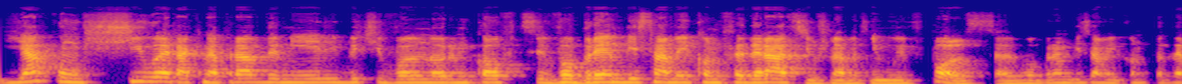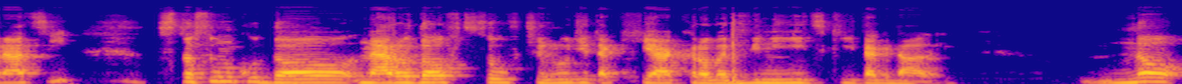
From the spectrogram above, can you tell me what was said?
jaką siłę tak naprawdę mieliby ci wolnorynkowcy w obrębie samej Konfederacji, już nawet nie mówię w Polsce, ale w obrębie samej Konfederacji, w stosunku do narodowców czy ludzi takich jak Robert Winnicki i tak dalej. No,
